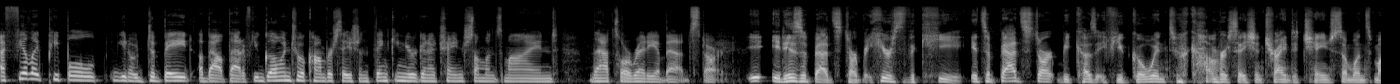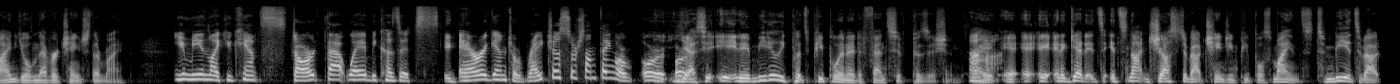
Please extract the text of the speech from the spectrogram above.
I feel like people, you know, debate about that. If you go into a conversation thinking you're going to change someone's mind, that's already a bad start. It, it is a bad start, but here's the key: it's a bad start because if you go into a conversation trying to change someone's mind, you'll never change their mind. You mean like you can't start that way because it's it, arrogant or righteous or something, or, or, or yes, it, it, immediately puts people in a defensive position, right? Uh-huh. And again, it's it's not just about changing people's minds. To me, it's about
